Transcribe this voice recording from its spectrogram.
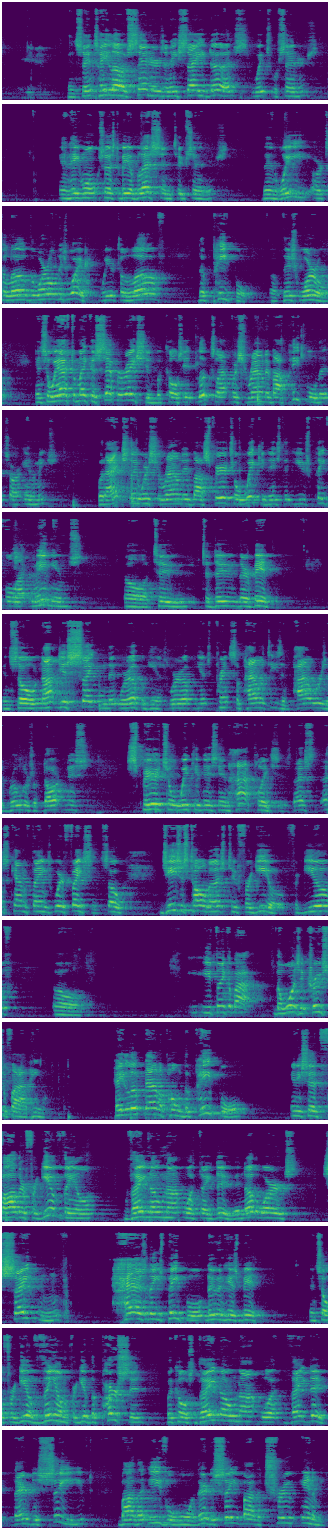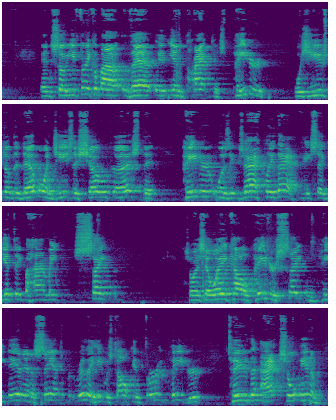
And since He loves sinners and He saved us, which were sinners, and He wants us to be a blessing to sinners, then we are to love the world as well. We are to love the people of this world. And so we have to make a separation because it looks like we're surrounded by people that's our enemies, but actually we're surrounded by spiritual wickedness that use people like minions uh, to, to do their bidding. And so, not just Satan that we're up against, we're up against principalities and powers and rulers of darkness, spiritual wickedness in high places. That's, that's the kind of things we're facing. So, Jesus told us to forgive. Forgive. Uh, you think about the ones that crucified him. He looked down upon the people and he said, Father, forgive them, they know not what they do. In other words, Satan has these people doing his bidding. And so forgive them, forgive the person, because they know not what they do. They're deceived by the evil one, they're deceived by the true enemy. And so you think about that in practice. Peter was used of the devil, and Jesus showed us that Peter was exactly that. He said, Get thee behind me, Satan. So he said, well, he called Peter Satan. He did in a sense, but really he was talking through Peter to the actual enemy.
